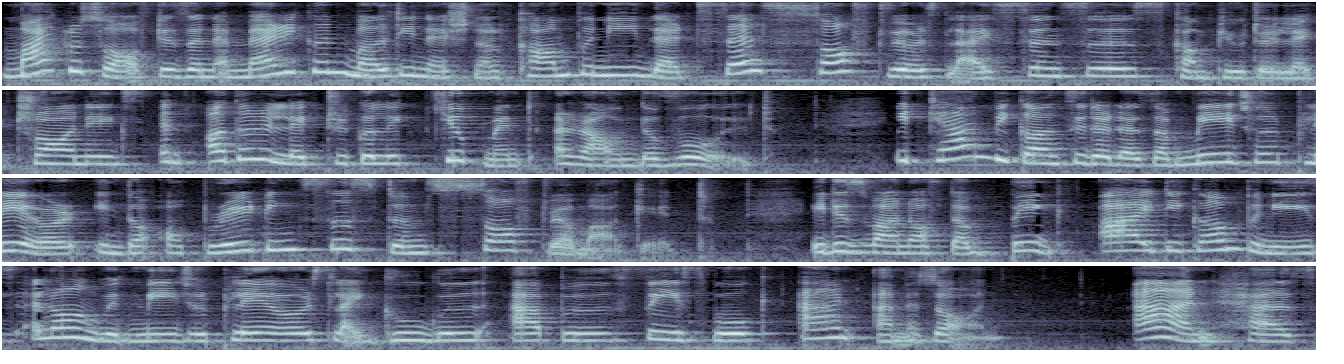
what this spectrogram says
Microsoft is an American multinational company that sells software licenses, computer electronics, and other electrical equipment around the world. It can be considered as a major player in the operating system software market. It is one of the big IT companies along with major players like Google, Apple, Facebook and Amazon and has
